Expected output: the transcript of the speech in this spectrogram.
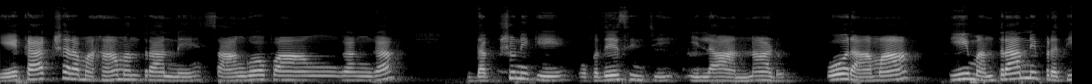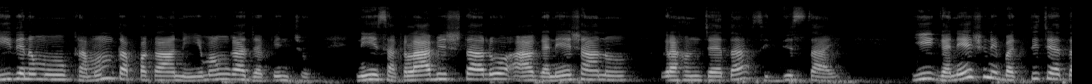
ఏకాక్షర మహామంత్రాన్ని సాంగోపాంగంగా దక్షునికి ఉపదేశించి ఇలా అన్నాడు. ఓ రామా ఈ మంత్రాన్ని ప్రతిదినము క్రమం తప్పక నియమంగా జపించు. నీ సకలాభిష్టాలు ఆ గణేశాను గ్రహం చేత సిద్ధిస్తాయి. ఈ గణేషుని భక్తి చేత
